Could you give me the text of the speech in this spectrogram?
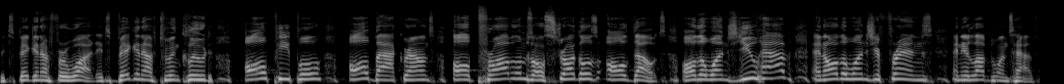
It's big enough for what? It's big enough to include all people, all backgrounds, all problems, all struggles, all doubts, all the ones you have, and all the ones your friends and your loved ones have.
